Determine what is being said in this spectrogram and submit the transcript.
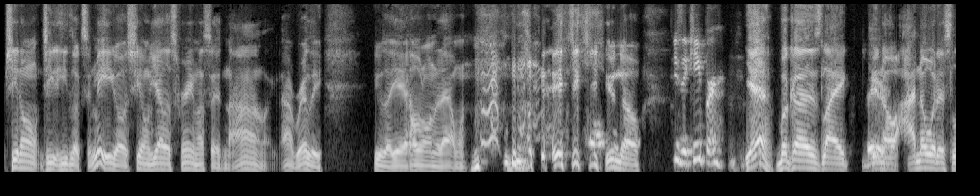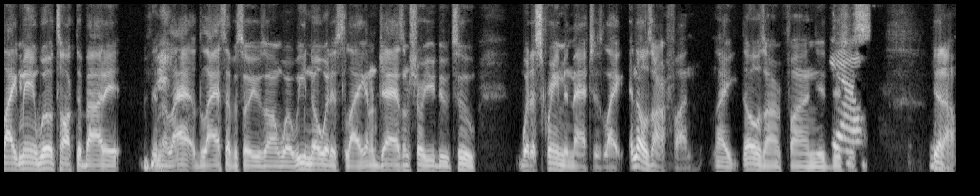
she don't." He, he looks at me. He goes, "She don't yell or scream." I said, "Nah, like not really." He was like, "Yeah, hold on to that one." you know He's a keeper. Yeah, because like you know, I know what it's like. Man, Will talked about it in the last last episode he was on, where we know what it's like, and I'm Jaz. I'm sure you do too. Where the screaming matches, like, and those aren't fun. Like those aren't fun. You yeah. just, you know.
